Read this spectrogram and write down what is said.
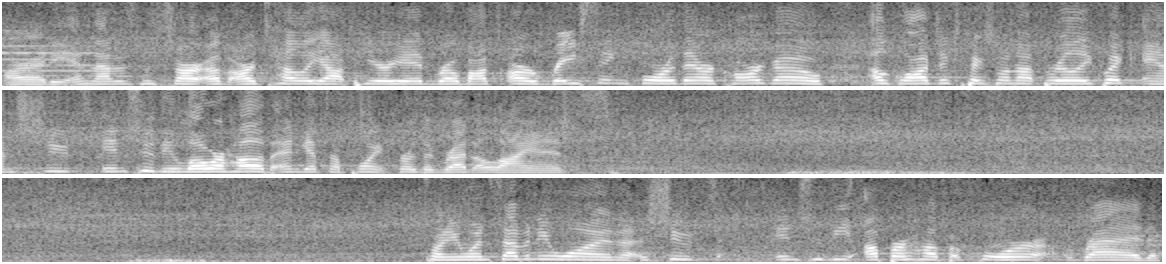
Alrighty, and that is the start of our teleop period. Robots are racing for their cargo. Elk picks one up really quick and shoots into the lower hub and gets a point for the Red Alliance. 2171 shoots into the upper hub for red.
